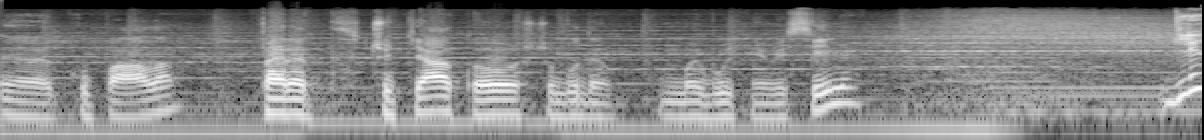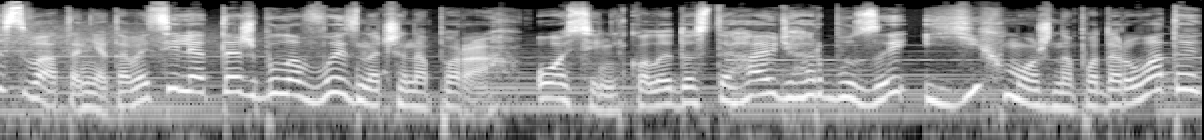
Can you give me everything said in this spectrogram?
е, купала, передчуття того, що буде майбутнє весілля. Для сватання та весілля теж була визначена пора осінь, коли достигають гарбузи, і їх можна подарувати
